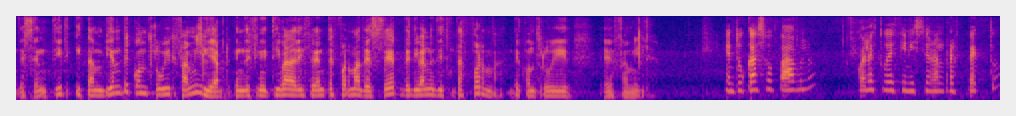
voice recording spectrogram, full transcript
de sentir y también de construir familia, porque en definitiva las diferentes formas de ser derivan de distintas formas de construir eh, familia. En tu caso, Pablo, ¿cuál es tu definición al respecto?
